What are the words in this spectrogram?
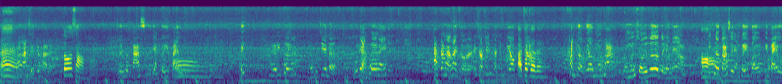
拿篮球就好了。多少？这是八十，两颗一百五。哎、还有一颗呢，怎么不见了？我两颗呢？啊，刚才卖走了。哎、小心小心，不要。碰它？看就好，不要摸它。我们手热热的，有没有？哦、一颗八十，两颗一百一百五。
